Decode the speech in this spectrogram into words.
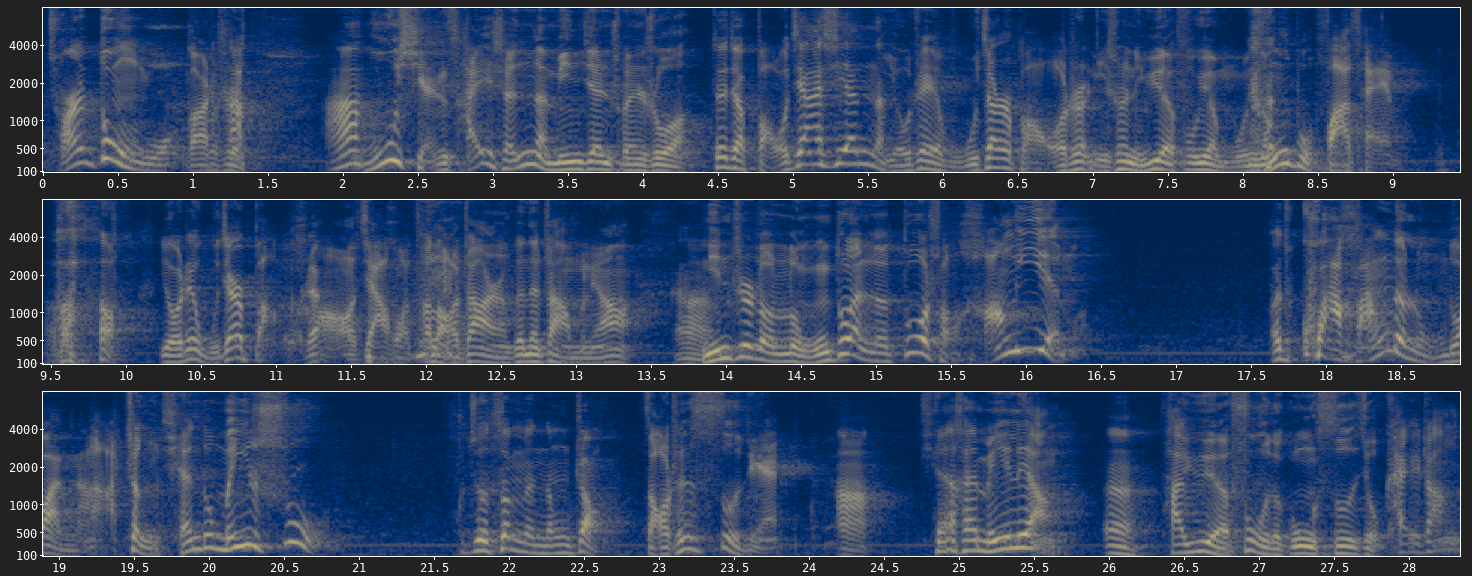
全是动物，可不是啊？五显财神呢。民间传说这叫保家仙呢。有这五家保着，你说你岳父岳母能不发财吗？哦，有这五家保着好家伙，他老丈人跟他丈母娘 啊您知道垄断了多少行业吗？啊，跨行的垄断呐，那挣钱都没数。就这么能挣早晨四点，啊？天还没亮，嗯，他岳父的公司就开张了。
